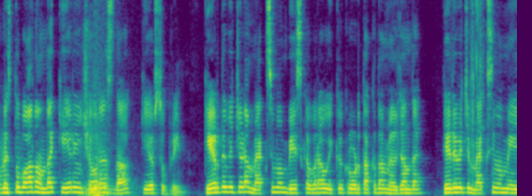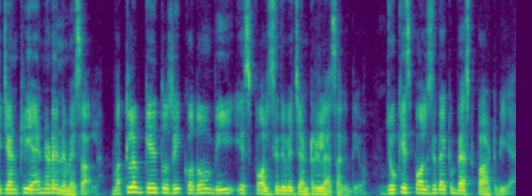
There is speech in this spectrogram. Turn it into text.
ਹੁਣ ਇਸ ਤੋਂ ਬਾਅਦ ਆਉਂਦਾ ਕੇਅਰ ਇੰਸ਼ੋਰੈਂਸ ਦਾ ਕੇਅਰ ਸੁਪਰੀਮ ਕੇਅਰ ਦੇ ਵਿੱਚ ਜਿਹੜਾ ਮੈਕਸਿਮਮ ਬੇਸ ਕਵਰ ਹੈ ਉਹ 1 ਕਰੋੜ ਤੱਕ ਦਾ ਮਿਲ ਜਾਂਦਾ ਹੈ। ਤੇ ਇਹਦੇ ਵਿੱਚ ਮੈਕਸਿਮਮ ਏਜ ਐਂਟਰੀ ਹੈ 99 ਸਾਲ। ਮਤਲਬ ਕਿ ਤੁਸੀਂ ਕਦੋਂ ਵੀ ਇਸ ਪਾਲਿਸੀ ਦੇ ਵਿੱਚ ਐਂਟਰੀ ਲੈ ਸਕਦੇ ਹੋ, ਜੋ ਕਿ ਇਸ ਪਾਲਿਸੀ ਦਾ ਇੱਕ ਬੈਸਟ ਪਾਰਟ ਵੀ ਹੈ।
